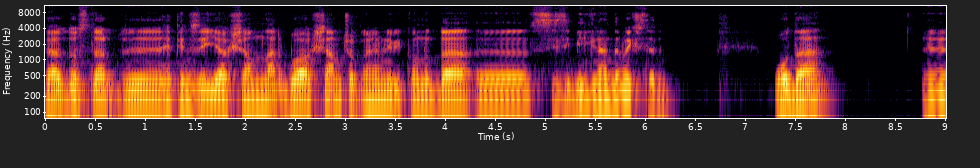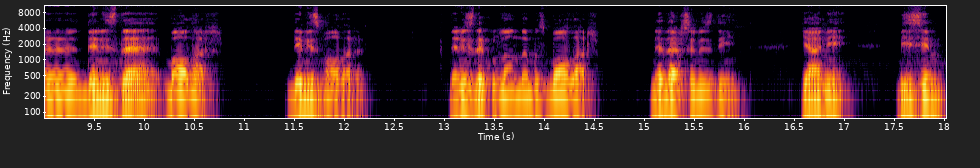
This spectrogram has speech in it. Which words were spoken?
Değerli dostlar, e, hepinize iyi akşamlar. Bu akşam çok önemli bir konuda e, sizi bilgilendirmek istedim. O da e, denizde bağlar, deniz bağları, denizde kullandığımız bağlar. Ne derseniz deyin. Yani bizim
